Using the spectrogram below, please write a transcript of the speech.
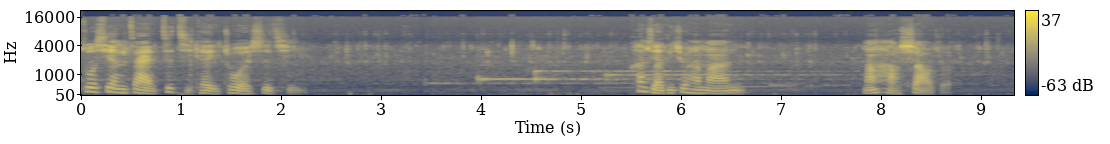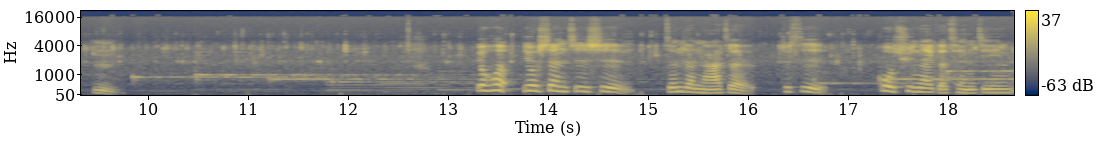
做现在自己可以做的事情，看起来的确还蛮蛮好笑的，嗯。又或又甚至是真的拿着，就是过去那个曾经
